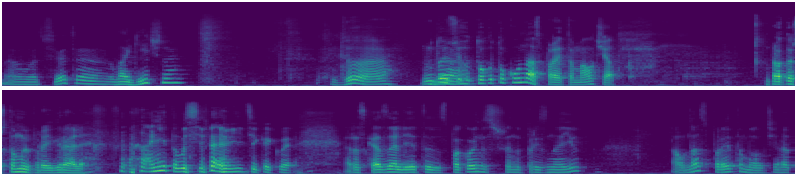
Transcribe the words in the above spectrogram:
Вот, все это логично. Да. Ну, да. то есть только, только у нас про это молчат. Про то, что мы проиграли. Они-то у себя, видите, какое рассказали, это спокойно совершенно признают. А у нас про это молчат.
